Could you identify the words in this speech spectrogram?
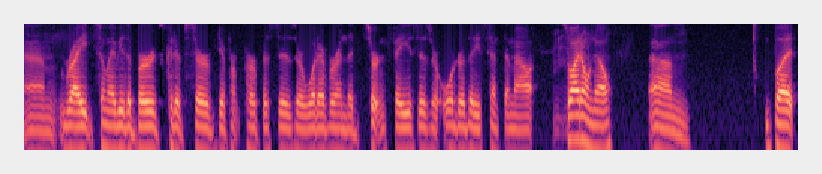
um, right? So maybe the birds could have served different purposes or whatever in the certain phases or order that he sent them out. So I don't know, um, but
